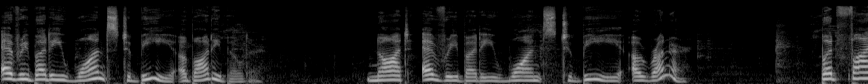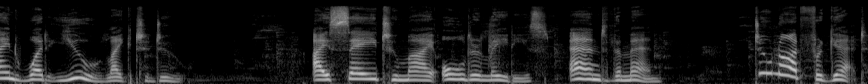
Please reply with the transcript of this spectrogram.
everybody wants to be a bodybuilder. Not everybody wants to be a runner. But find what you like to do. I say to my older ladies and the men, do not forget,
